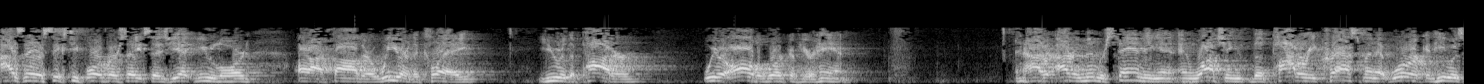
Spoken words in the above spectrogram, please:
Isaiah 64 verse 8 says, Yet you, Lord, are our Father. We are the clay. You are the potter. We are all the work of your hand. And I, I remember standing and, watching the pottery craftsman at work, and he was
